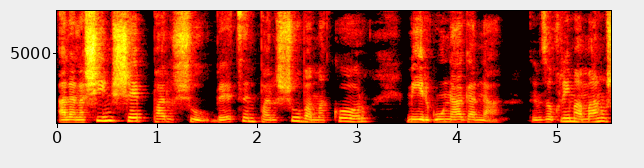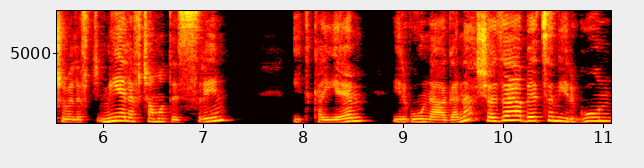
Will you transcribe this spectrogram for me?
על אנשים שפרשו, בעצם פרשו במקור מארגון ההגנה. אתם זוכרים אמרנו שמ-1920 התקיים ארגון ההגנה שזה היה בעצם ארגון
